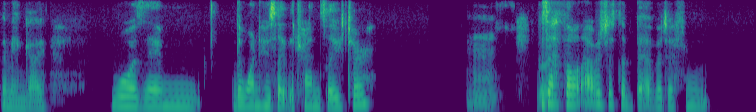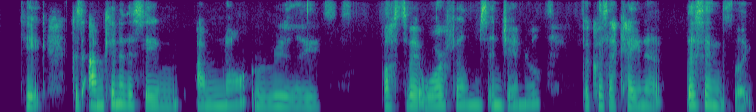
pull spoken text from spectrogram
the main guy, was um the one who's like the translator. Mm. Because I thought that was just a bit of a different take. Because I'm kind of the same. I'm not really fussed about war films in general because I kind of this sounds like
